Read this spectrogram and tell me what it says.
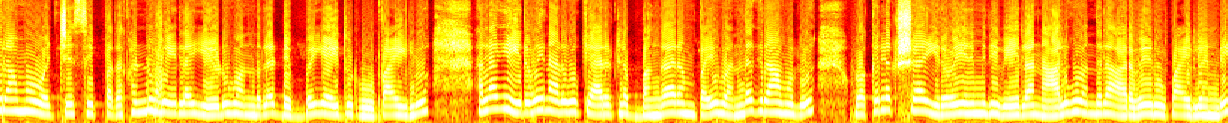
గ్రాము వచ్చేసి పదకొండు వేల ఏడు వందల డెబ్బై ఐదు రూపాయలు. అలాగే ఇరవై నాలుగు క్యారెట్ల బంగారంపై వంద గ్రాములు ఒక లక్ష ఇరవై ఎనిమిది వేల నాలుగు వందల అరవై రూపాయలు అండి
